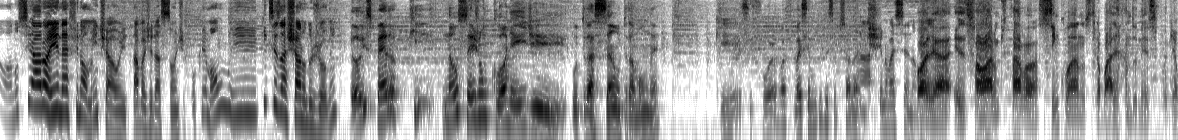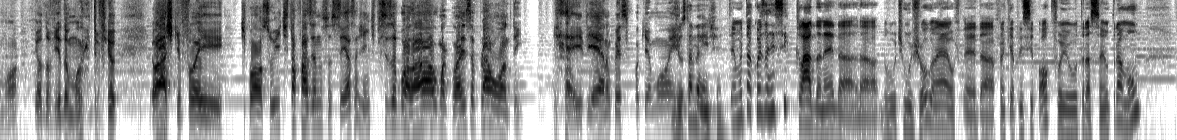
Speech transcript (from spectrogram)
Então, anunciaram aí, né, finalmente a oitava geração de Pokémon. E o que, que, vocês acharam do jogo, hein? Eu espero que não seja um clone aí de Ultração, Ultramon, né? Porque se for, vai ser muito decepcionante. Ah, acho que não vai ser, não. Olha, eles falaram que tava cinco anos trabalhando nesse Pokémon. Eu duvido muito, viu? Eu acho que foi. Tipo, ó, o Switch tá fazendo sucesso, a gente precisa bolar alguma coisa pra ontem. E aí vieram com esse Pokémon aí. Justamente. Tem muita coisa reciclada, né? Da, da do último jogo, né? É, da franquia principal, que foi o Ultra Sun e Ultramon.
